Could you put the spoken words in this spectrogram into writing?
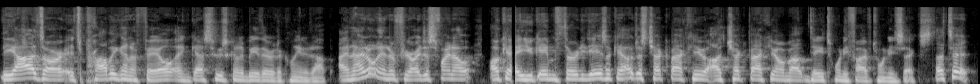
the odds are it's probably going to fail and guess who's going to be there to clean it up? And i don't interfere. I just find out okay you gave them 30 days. Okay i'll just check back you i'll check back you on about day 25 26 that's it.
